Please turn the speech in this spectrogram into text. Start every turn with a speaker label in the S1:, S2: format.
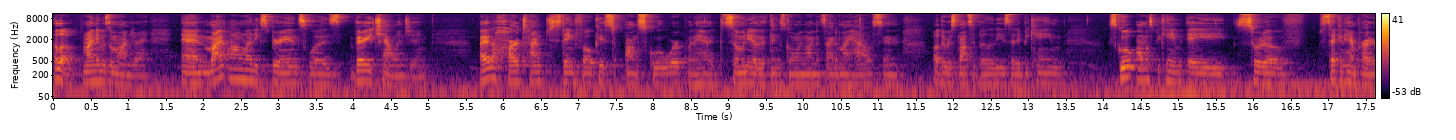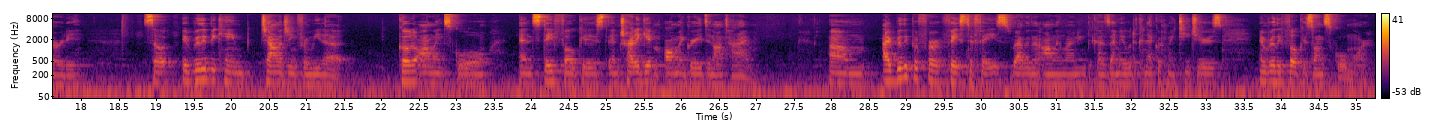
S1: Hello, my name is Amondrea, and my online experience was very challenging. I had a hard time staying focused on schoolwork when I had so many other things going on inside of my house and other responsibilities that it became, school almost became a sort of secondhand priority. So it really became challenging for me to go to online school and stay focused and try to get all my grades in on time. Um, I really prefer face to face rather than online learning because I'm able to connect with my teachers and really focus on school more.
